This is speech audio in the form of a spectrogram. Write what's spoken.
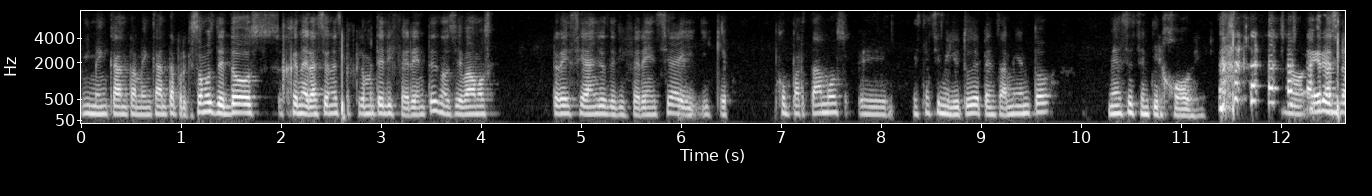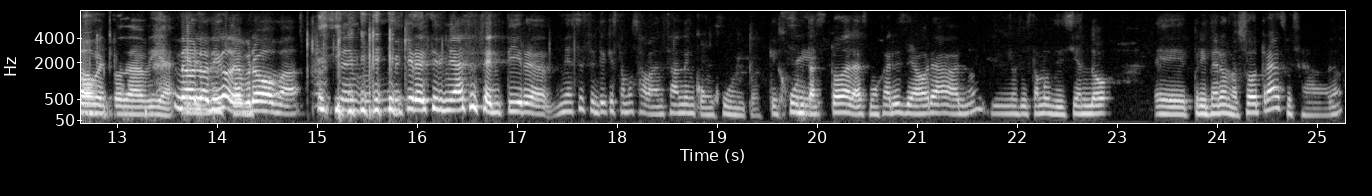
Y me encanta, me encanta, porque somos de dos generaciones prácticamente diferentes, nos llevamos 13 años de diferencia y, que compartamos eh, esta similitud de pensamiento me hace sentir joven. No, eres joven todavía. No, lo digo de broma. Me, quiero decir, me hace sentir, me hace sentir que estamos avanzando en conjunto, que juntas todas las mujeres de ahora, ¿no? Nos estamos diciendo eh, primero nosotras, o sea, ¿no?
